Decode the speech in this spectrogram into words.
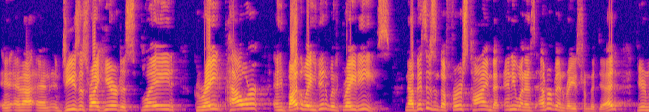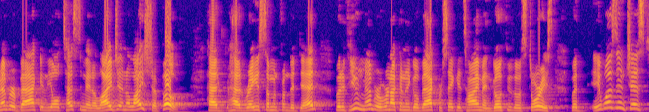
And, and, I, and, and Jesus right here displayed great power. And by the way, he did it with great ease. Now, this isn't the first time that anyone has ever been raised from the dead. If you remember back in the Old Testament, Elijah and Elisha both had, had raised someone from the dead. But if you remember, we're not going to go back for sake of time and go through those stories. But it wasn't just,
